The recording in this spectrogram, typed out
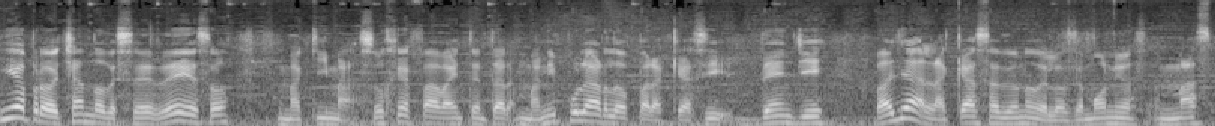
Y aprovechando de, de eso, Makima, su jefa, va a intentar manipularlo para que así Denji vaya a la casa de uno de los demonios más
